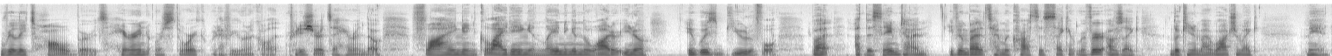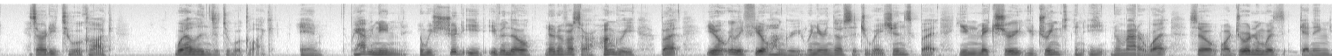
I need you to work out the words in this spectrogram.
really tall birds, heron or stork, whatever you want to call it. Pretty sure it's a heron though, flying and gliding and landing in the water. You know, it was beautiful. But at the same time, even by the time we crossed the second river, I was like looking at my watch. I'm like, man, it's already two o'clock, well into two o'clock, and we haven't eaten, and we should eat, even though none of us are hungry. But you don't really feel hungry when you're in those situations. But you make sure you drink and eat no matter what. So while Jordan was getting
